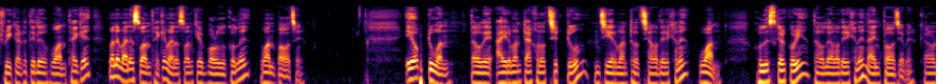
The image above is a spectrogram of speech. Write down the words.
থ্রি কাটা দিলে ওয়ান থাকে মানে মাইনাস ওয়ান থাকে মাইনাস ওয়ানকে বর্গ করলে ওয়ান পাওয়া যায়। এ অফ টু ওয়ান তাহলে আই এর মানটা এখন হচ্ছে টু জি এর মানটা হচ্ছে আমাদের এখানে ওয়ান হোল স্কোয়ার করি, তাহলে আমাদের এখানে নাইন পাওয়া যাবে। কারণ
